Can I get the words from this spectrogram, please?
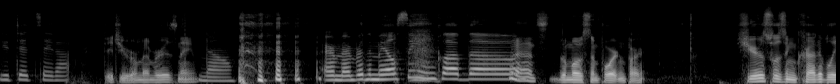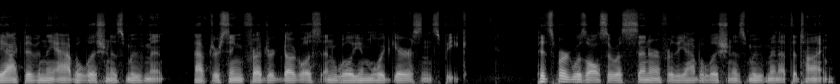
You did say that. Did you remember his name? No. I remember the male singing club though. That's the most important part. Shiras was incredibly active in the abolitionist movement after seeing Frederick Douglass and William Lloyd Garrison speak. Pittsburgh was also a center for the abolitionist movement at the time.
